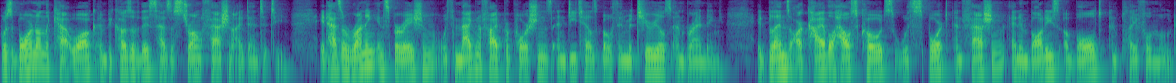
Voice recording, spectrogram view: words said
was born on the catwalk and because of this has a strong fashion identity. It has a running inspiration with magnified proportions and details both in materials and branding. It blends archival house codes with sport and fashion and embodies a bold and playful mood.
